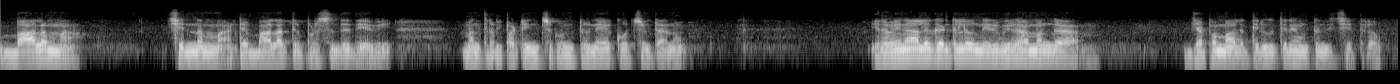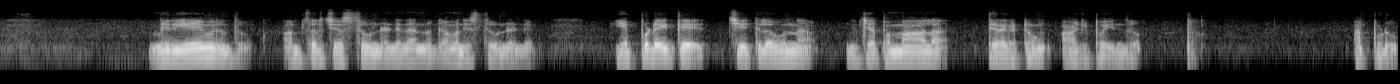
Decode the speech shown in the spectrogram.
బాలమ్మ చిన్నమ్మ అంటే బాల త్రిపుర దేవి మంత్రం పఠించుకుంటూనే కూర్చుంటాను. ఇరవై నాలుగు గంటలు నిర్విరామంగా జపమాల తిరుగుతూనే ఉంటుంది చేతిలో. మీరు ఏమి అబ్జర్వ్ చేస్తూ ఉండండి నన్ను గమనిస్తూ ఉండండి. ఎప్పుడైతే చేతిలో ఉన్న జపమాల తిరగటం ఆగిపోయిందో అప్పుడు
